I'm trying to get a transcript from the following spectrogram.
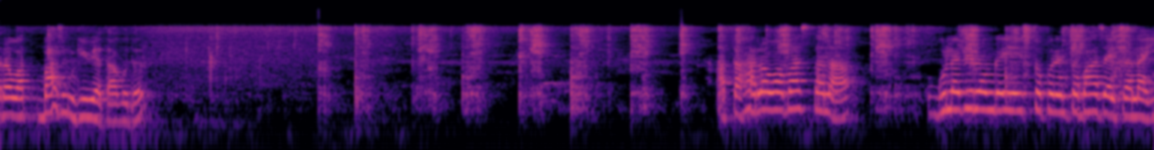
रवा भाजून घेऊयात अगोदर. आता हा रवा भाजताना गुलाबी रंग येईस्तोपर्यंत भाजायचा नाही.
